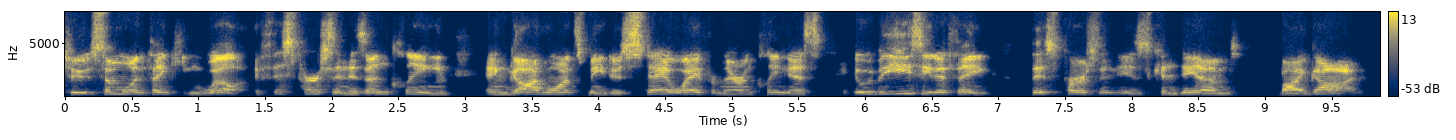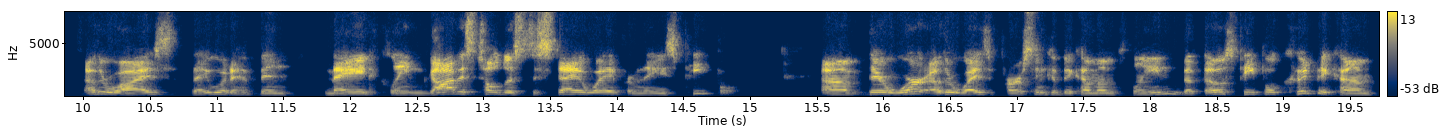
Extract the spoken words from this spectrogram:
to someone thinking, well, if this person is unclean and God wants me to stay away from their uncleanness, it would be easy to think this person is condemned by God. Otherwise, they would have been made clean. God has told us to stay away from these people. Um, there were other ways a person could become unclean, but those people could become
